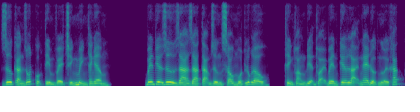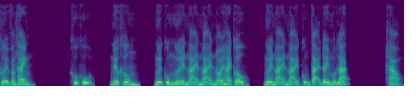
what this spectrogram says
dư càn rốt cuộc tìm về chính mình thanh âm. Bên kia dư ra ra tạm dừng sau một lúc lâu, thỉnh thoảng điện thoại bên kia lại nghe được người khác cười vang thanh. Khu khu, nếu không, ngươi cùng ngươi mãi mãi nói hai câu, ngươi mãi mãi cũng tại đây một lát. Hảo.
